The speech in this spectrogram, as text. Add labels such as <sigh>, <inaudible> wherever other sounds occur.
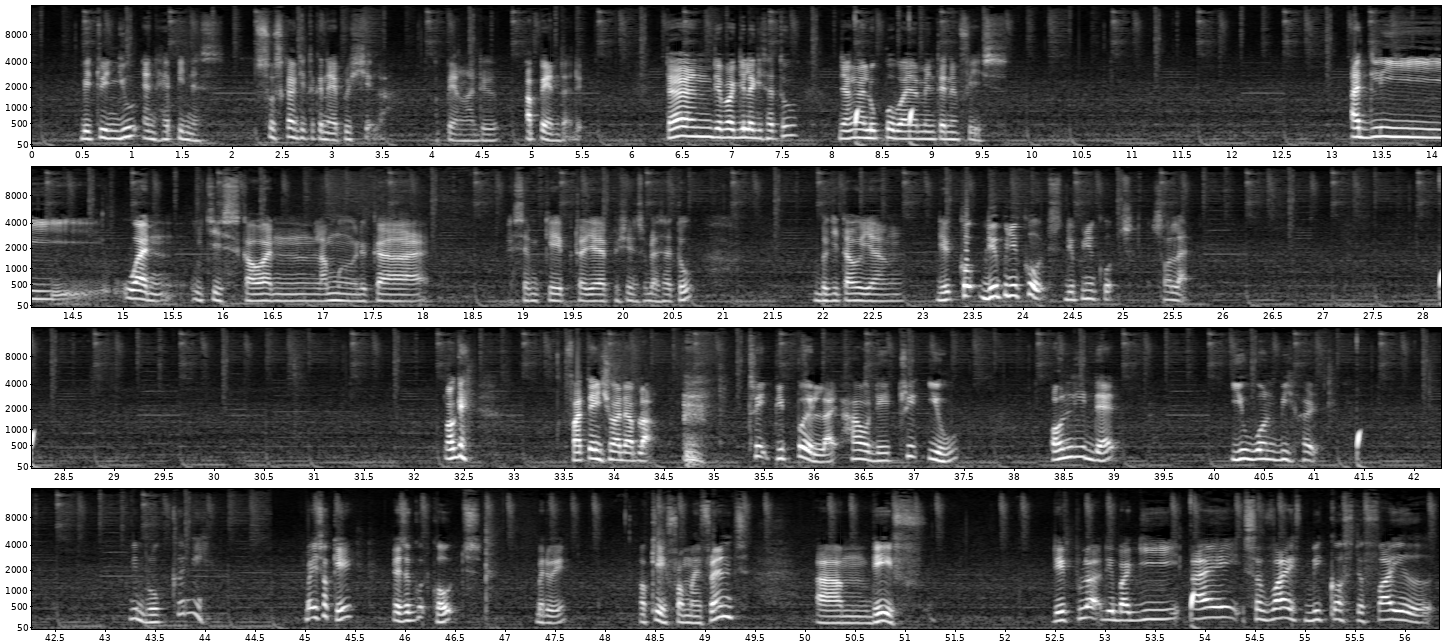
between you and happiness. So sekarang kita kena appreciate lah apa yang ada, apa yang tak ada. Dan dia bagi lagi satu, jangan lupa bayar maintenance fees. Adli Wan which is kawan lama dekat SMK Putrajaya Presiden 11 beritahu yang dia dia punya coach dia punya coach solat Okay Fatin Syuhada pula. <clears throat> Treat people like how they treat you Only that You won't be hurt. Ni broken ni. But it's okay. There's a good quote By the way. Okay from my friend um, Dave. Dave pula dia bagi I survive because the fire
